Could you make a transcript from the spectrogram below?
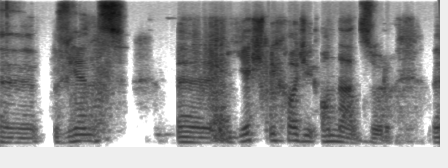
E, Więc jeśli chodzi o nadzór, e,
